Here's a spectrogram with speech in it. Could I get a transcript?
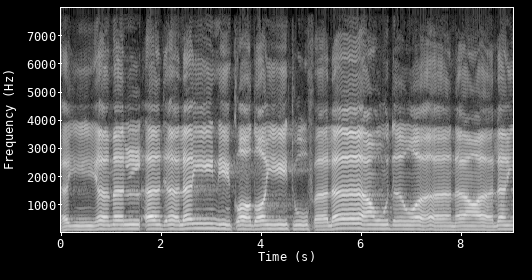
أيما الأجلين قضيت فلا عدوان علي.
